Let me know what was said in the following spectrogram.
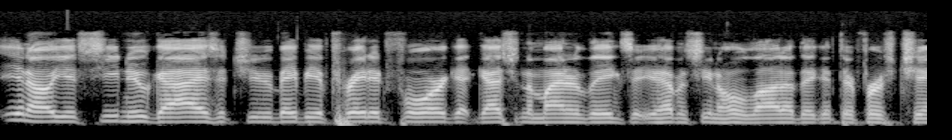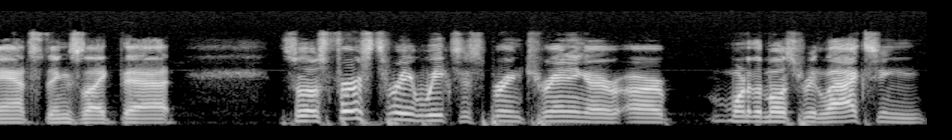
you know you see new guys that you maybe have traded for, get guys from the minor leagues that you haven't seen a whole lot of. They get their first chance, things like that. So those first three weeks of spring training are, are one of the most relaxing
